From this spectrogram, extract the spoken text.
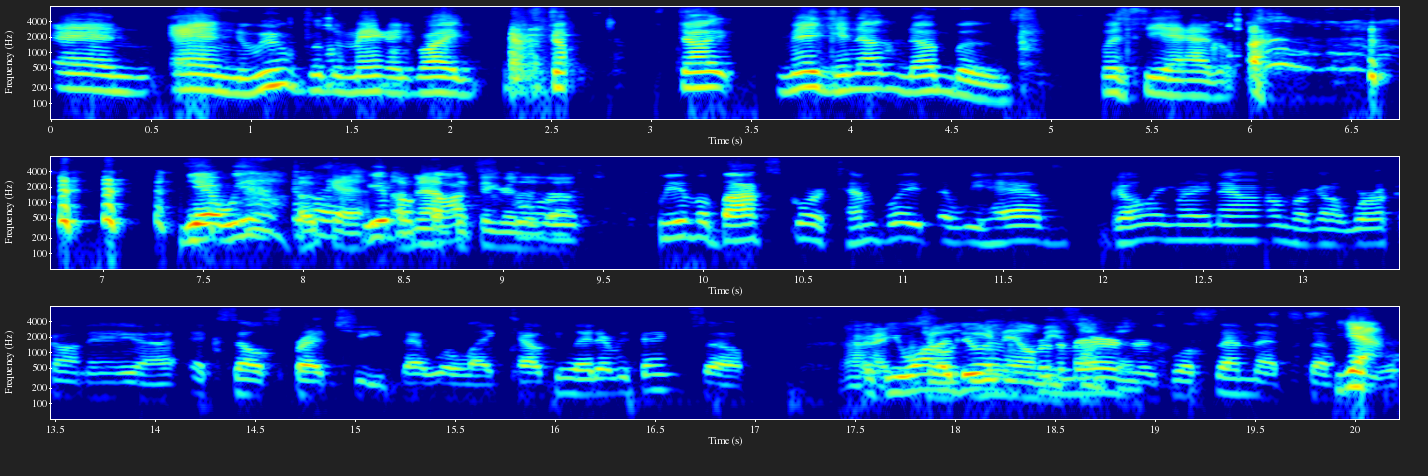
and and root for the man. Like, start, start making up numbers for Seattle. Yeah, we have, Okay, a, we have I'm a gonna have to box figure this score. out. We have a box score template that we have going right now, and we're gonna work on a uh, Excel spreadsheet that will like calculate everything. So All if right, you want to do it for me the something. Mariners, we'll send that stuff. to Yeah. you.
